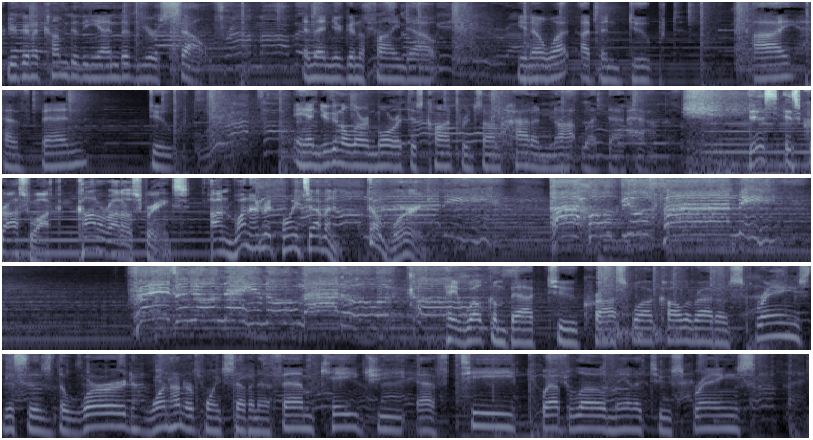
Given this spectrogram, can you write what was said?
You're going to come to the end of yourself. And then you're going to find out, you know what? I've been duped. I have been duped. And you're going to learn more at this conference on how to not let that happen. This is Crosswalk, Colorado Springs on 100.7 The Word. Hey, welcome back to Crosswalk, Colorado Springs. This is The Word, 100.7 FM, KGFT, Pueblo, Manitou Springs.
